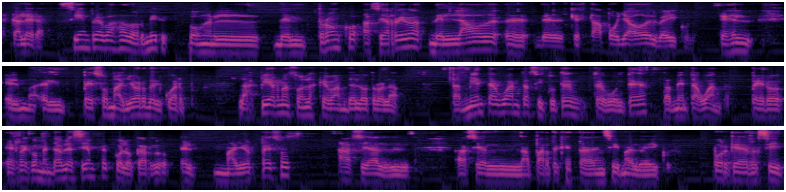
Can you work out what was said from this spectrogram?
escalera. Siempre vas a dormir con el del tronco hacia arriba del lado eh, del que está apoyado del vehículo. Que es el, peso mayor del cuerpo. Las piernas son las que van del otro lado. También te aguanta si tú te, te volteas también te aguanta. Pero es recomendable siempre colocarlo el mayor peso hacia el, hacia la parte que está encima del vehículo porque si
